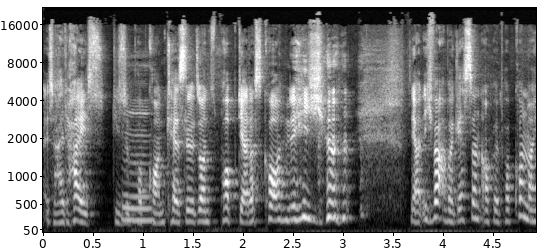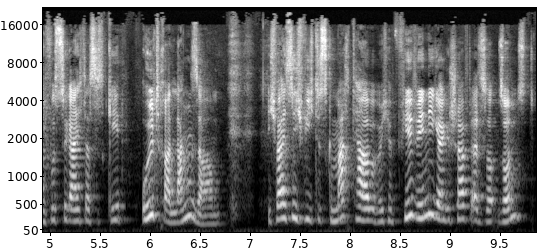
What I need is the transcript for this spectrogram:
Ist halt heiß, diese Popcornkessel, sonst poppt ja das Korn nicht. ja, und ich war aber gestern auch bei Popcorn machen. Ich wusste gar nicht, dass es geht. Ultra langsam. Ich weiß nicht, wie ich das gemacht habe, aber ich habe viel weniger geschafft als so- sonst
